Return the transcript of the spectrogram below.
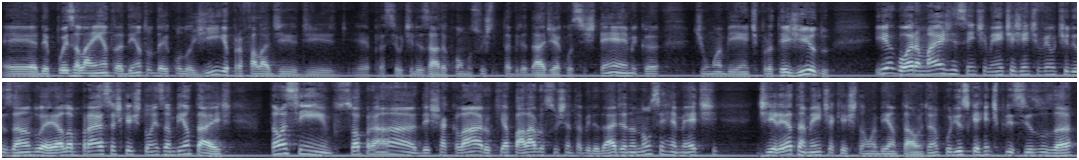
É, depois ela entra dentro da ecologia para falar de, de, de é, para ser utilizada como sustentabilidade ecossistêmica de um ambiente protegido. E agora, mais recentemente, a gente vem utilizando ela para essas questões ambientais. Então, assim, só para deixar claro que a palavra sustentabilidade ela não se remete diretamente à questão ambiental. Então é por isso que a gente precisa usar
